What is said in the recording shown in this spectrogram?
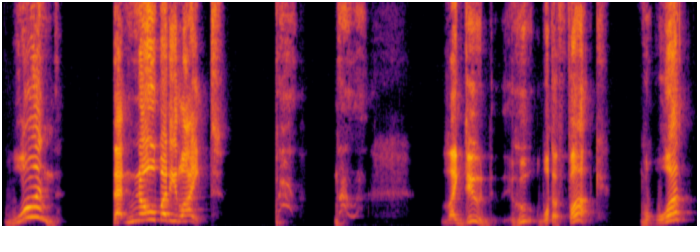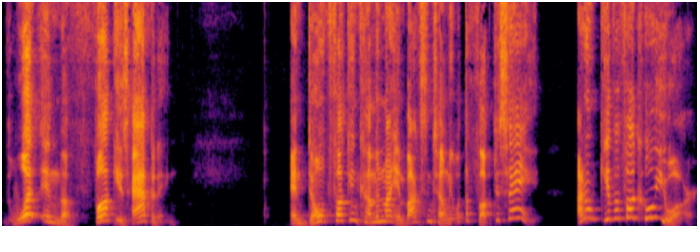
one that nobody liked. like, dude, who, what the fuck? What, what in the fuck is happening? And don't fucking come in my inbox and tell me what the fuck to say. I don't give a fuck who you are.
